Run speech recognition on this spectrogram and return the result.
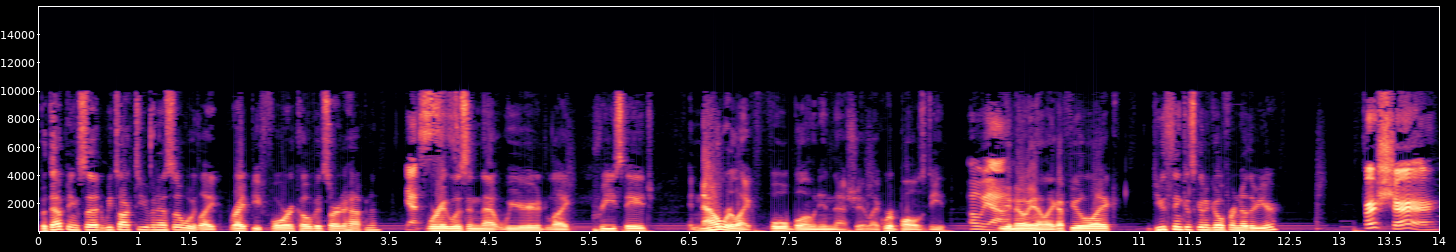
But that being said, we talked to you, Vanessa, with like right before COVID started happening, Yes. where it was in that weird like pre-stage, and now we're like full blown in that shit. Like we're balls deep. Oh yeah. You know, yeah. Like I feel like, do you think it's gonna go for another year? For sure.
